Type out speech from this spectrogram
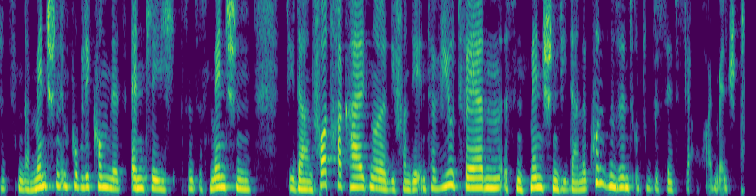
sitzen da Menschen im Publikum. Letztendlich sind es Menschen, die da einen Vortrag halten oder die von dir interviewt werden. Es sind Menschen, die deine Kunden sind und du bist selbst ja auch ein Mensch.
